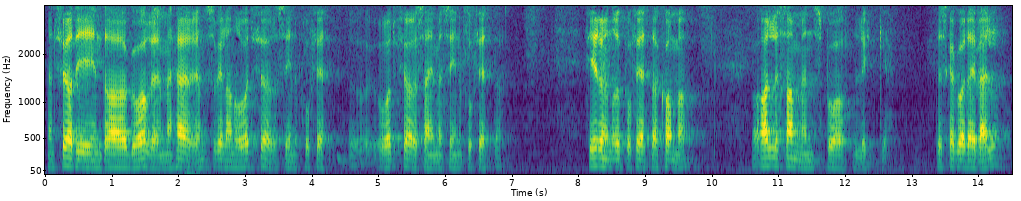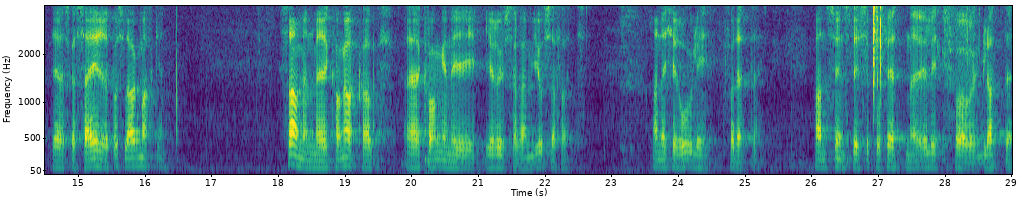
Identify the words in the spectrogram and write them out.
men før de drar av gårde med hæren, så vil han rådføre, rådføre, seg med sine profeter. 400 profeter kommer, og alle sammen spår lykke. Det skal gå deg vel, dere skal seire på slagmarken. Sammen med kong Akab er kongen i Jerusalem, Josafat. Han er ikke rolig for dette. Han syns disse profetene er litt for glatte,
